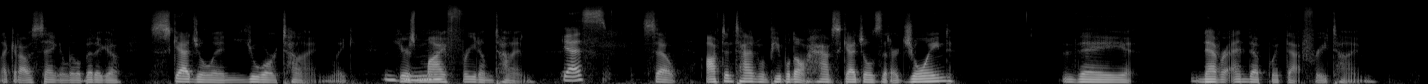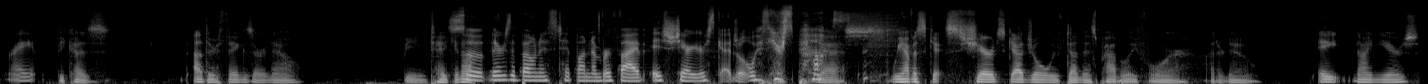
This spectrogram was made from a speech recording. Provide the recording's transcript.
like what I was saying a little bit ago, schedule in your time. Like, here's Mhm. my freedom time. Yes. So, oftentimes when people don't have schedules that are joined, they never end up with that free time Right. because other things are now being taken so up. So there's a bonus tip on number five is share your schedule with your spouse. Yes. We have a ske- shared schedule. We've done this probably for, I don't know, eight, nine years.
